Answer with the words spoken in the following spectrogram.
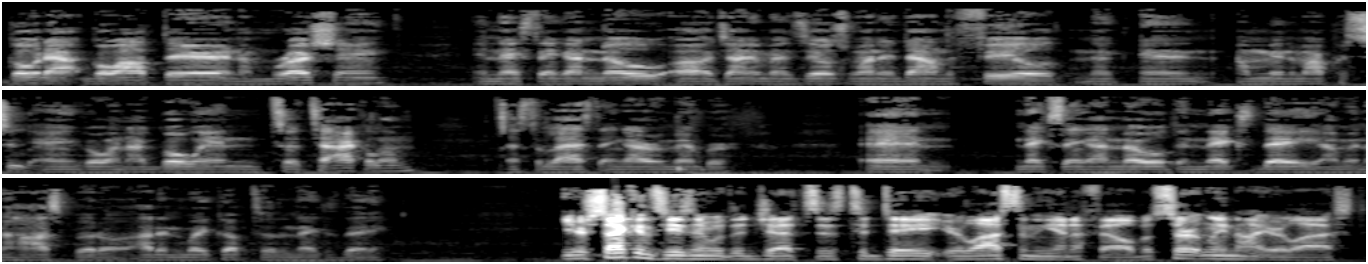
go out go out there and I'm rushing. And next thing I know, uh, Johnny Manziel's running down the field, and, and, I'm in my pursuit angle, and I go in to tackle him. That's the last thing I remember. And next thing I know, the next day I'm in the hospital. I didn't wake up till the next day. Your second season with the Jets is to date your last in the NFL, but certainly not your last.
